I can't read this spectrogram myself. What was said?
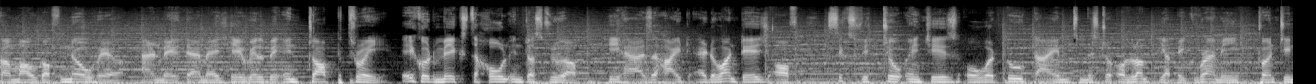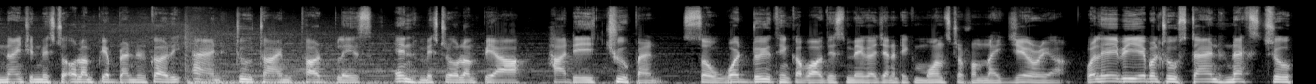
come out of nowhere and make damage. He will be in top 3. He could mix the whole industry up. He has a height advantage of 6 feet 2 inches over 2 times Mr. Olympia Big Ramy, 2019 Mr. Olympia Brandon Curry and 2-time third place in Mr. Olympia Hadi Choopan. So what do you think about this mega genetic monster from Nigeria? Will he be able to stand next to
